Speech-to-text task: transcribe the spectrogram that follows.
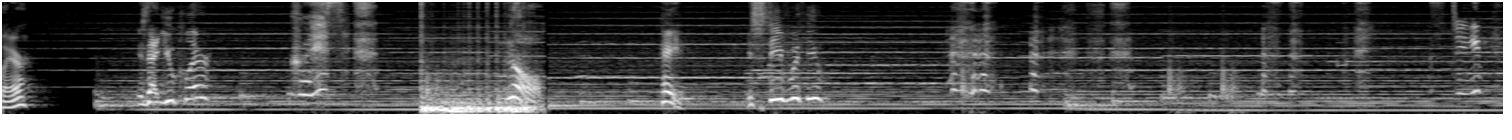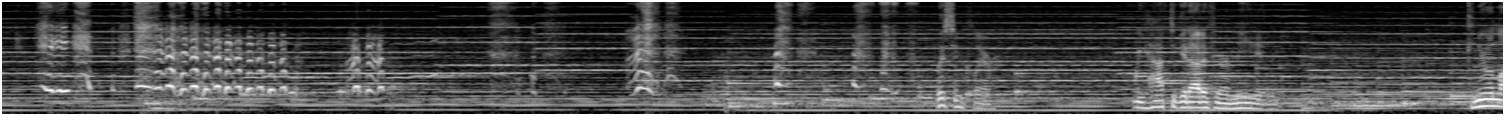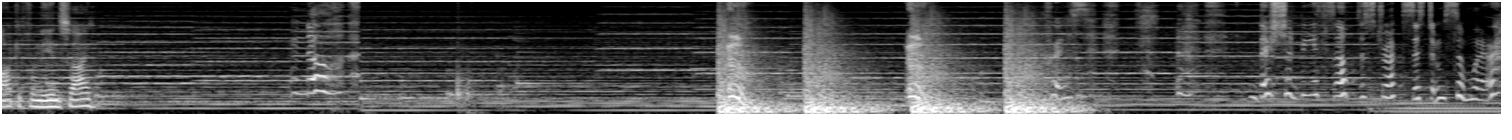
Claire? Is that you, Claire? Chris? No! Hey, is Steve with you? Steve, he. Listen, Claire. We have to get out of here immediately. Can you unlock it from the inside? No! Chris, there should be a self destruct system somewhere.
